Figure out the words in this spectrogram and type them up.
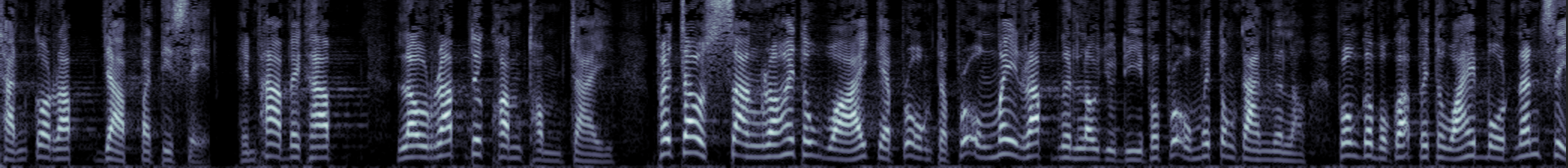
ฉันก็รับอย่าปฏิเสธ เห็นภาพไหมครับ เรารับด้วยความถ่อมใจ พระเจ้าสั่งเราให้ถวายแก่พระองค์ แต่พระองค์ไม่รับเงินเราอยู่ดีเพราะพระองค์ไม่ต้องการเงินเรา พระองค์ก็บอกว่าไปถวายให้โบสถ์นั้นสิ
